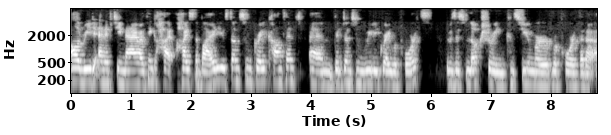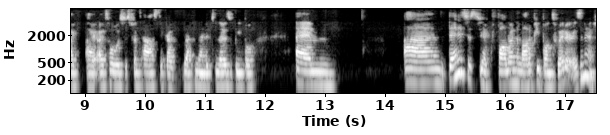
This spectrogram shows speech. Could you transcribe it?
I'll read NFT now. I think High, High has done some great content. Um, they've done some really great reports there was this luxury consumer report that I, I, I thought was just fantastic. I've recommended to loads of people. Um, and then it's just like following a lot of people on Twitter, isn't it?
